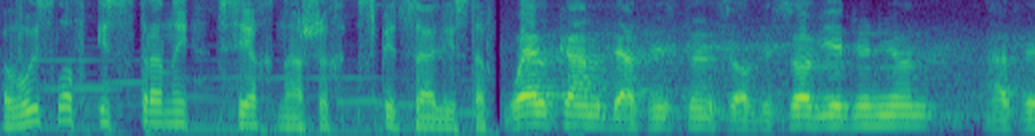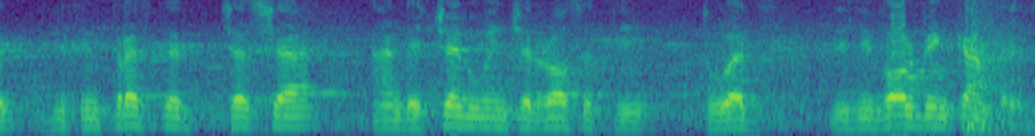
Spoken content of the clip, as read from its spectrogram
выслав из страны всех наших наших специалистов. Welcome the assistance of the Soviet Union as a disinterested gesture and a genuine generosity towards the developing countries.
